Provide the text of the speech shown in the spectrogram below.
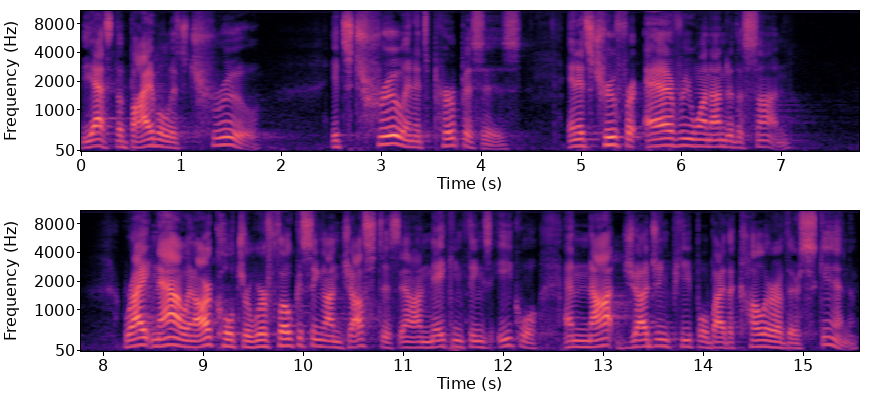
yes, the Bible is true. It's true in its purposes, and it's true for everyone under the sun. Right now, in our culture, we're focusing on justice and on making things equal and not judging people by the color of their skin.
